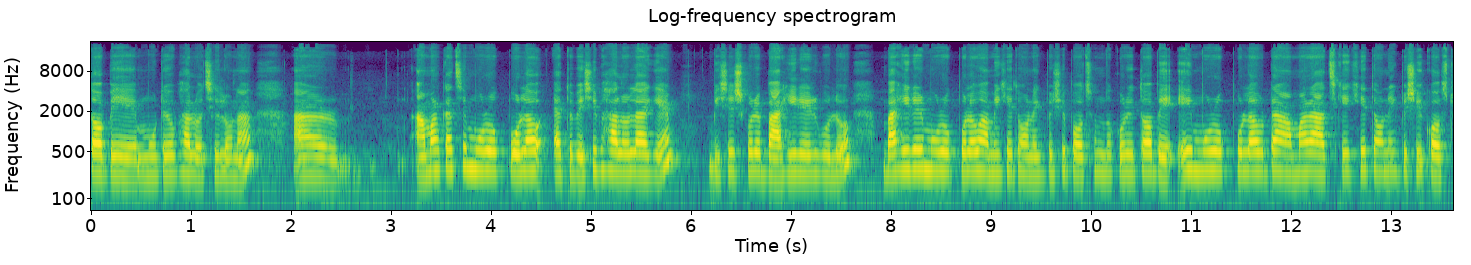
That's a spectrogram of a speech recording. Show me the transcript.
তবে মোটেও ভালো ছিল না। আর আমার কাছে মোরগ পোলাও এত বেশি ভালো লাগে বিশেষ করে বাহিরেরগুলো বাহিরের মোরগ পোলাও আমি খেতে অনেক বেশি পছন্দ করি। তবে এই মোরগ পোলাওটা আমার আজকে খেতে অনেক বেশি কষ্ট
